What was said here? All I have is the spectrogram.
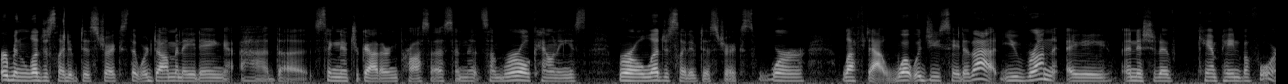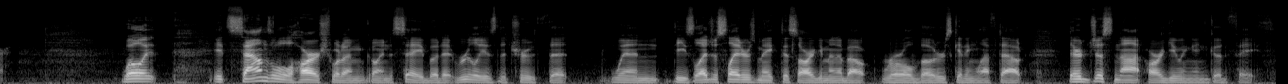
urban legislative districts that were dominating uh, the signature gathering process, and that some rural counties, rural legislative districts, were left out. What would you say to that? You've run a initiative campaign before. Well, it it sounds a little harsh what I'm going to say, but it really is the truth that when these legislators make this argument about rural voters getting left out, they're just not arguing in good faith.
